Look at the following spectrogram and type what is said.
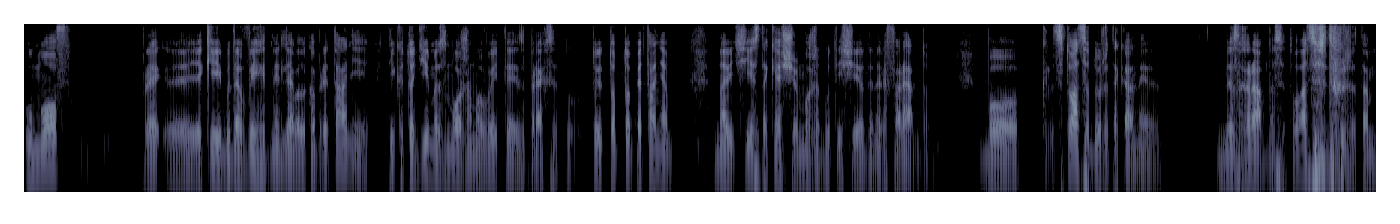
умов. Е, який буде вигідний для Великобританії, тільки тоді ми зможемо вийти з Брекситу. Тобто питання навіть є таке, що може бути ще один референдум. Бо ситуація дуже така не, незграбна ситуація, дуже там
